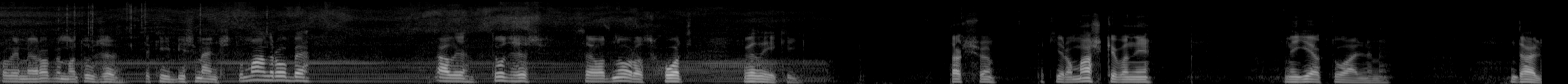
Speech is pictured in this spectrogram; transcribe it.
Коли ми робимо, тут вже такий більш-менш туман робить, але тут же ж все одно розход великий. Так що такі ромашки вони не є актуальними. Далі.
